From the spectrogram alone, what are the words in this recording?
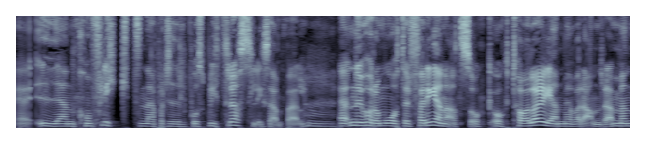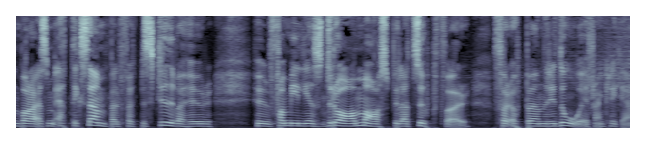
eh, i en konflikt när partiet höll på att splittras till exempel. Mm. Eh, nu har de återförenats och, och talar igen med varandra men bara som ett exempel för att beskriva hur, hur familjens drama har spelats upp för, för öppen ridå i Frankrike.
